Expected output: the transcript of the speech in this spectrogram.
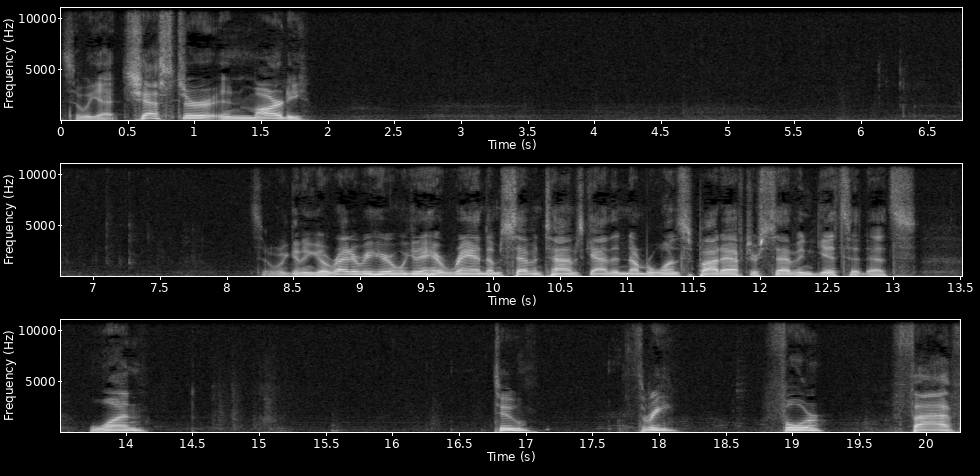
So we got Chester and Marty. So we're going to go right over here and we're going to hit random seven times. Guy in the number one spot after seven gets it. That's one, two, three, four, five,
